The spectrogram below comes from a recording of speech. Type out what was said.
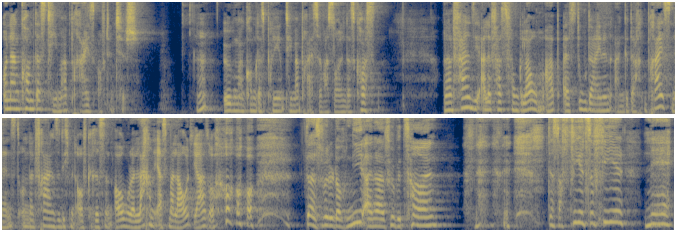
und dann kommt das Thema Preis auf den Tisch. Ja? Irgendwann kommt das Thema Preis, so was soll denn das kosten? Und dann fallen sie alle fast vom Glauben ab, als du deinen angedachten Preis nennst. Und dann fragen sie dich mit aufgerissenen Augen oder lachen erstmal laut, ja, so, das würde doch nie einer dafür bezahlen. Das ist doch viel zu viel. Nee,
